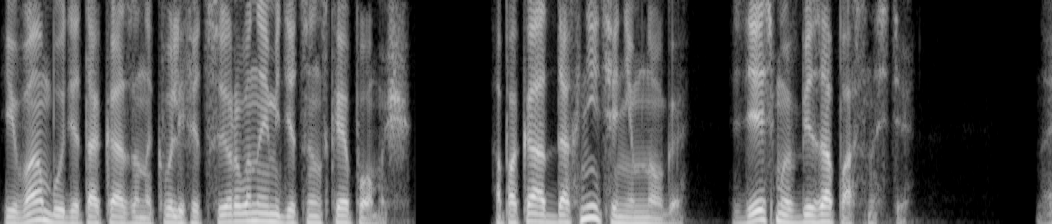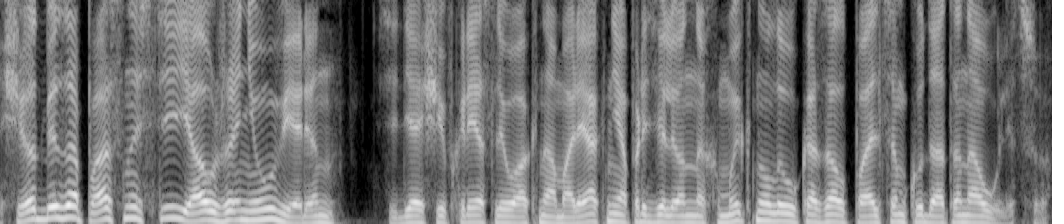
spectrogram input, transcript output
и вам будет оказана квалифицированная медицинская помощь. А пока отдохните немного. Здесь мы в безопасности». «Насчет безопасности я уже не уверен», Сидящий в кресле у окна моряк неопределенно хмыкнул и указал пальцем куда-то на улицу.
